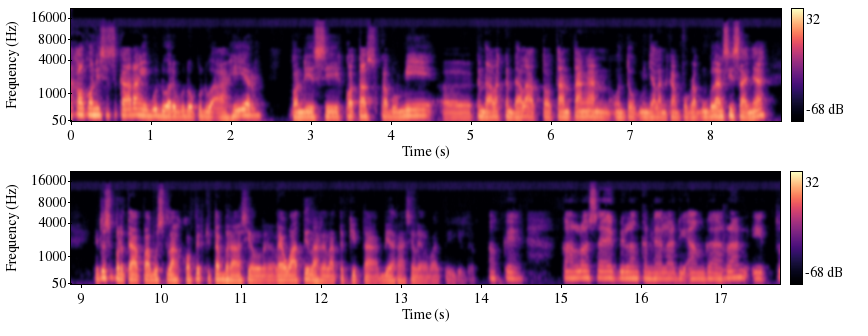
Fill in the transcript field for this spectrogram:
kalau kondisi sekarang Ibu 2022 akhir, kondisi Kota Sukabumi, eh, kendala-kendala atau tantangan untuk menjalankan program unggulan sisanya, itu seperti apa Bu setelah COVID kita berhasil lewati lah relatif kita biar hasil lewati gitu. Oke. Kalau saya bilang kendala di anggaran itu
